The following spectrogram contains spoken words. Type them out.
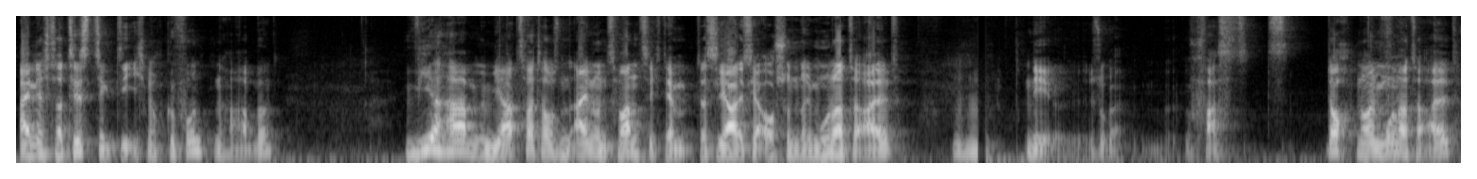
eine Statistik, die ich noch gefunden habe. Wir haben im Jahr 2021, der, das Jahr ist ja auch schon neun Monate alt, mhm. nee, sogar fast, doch, neun Monate alt,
